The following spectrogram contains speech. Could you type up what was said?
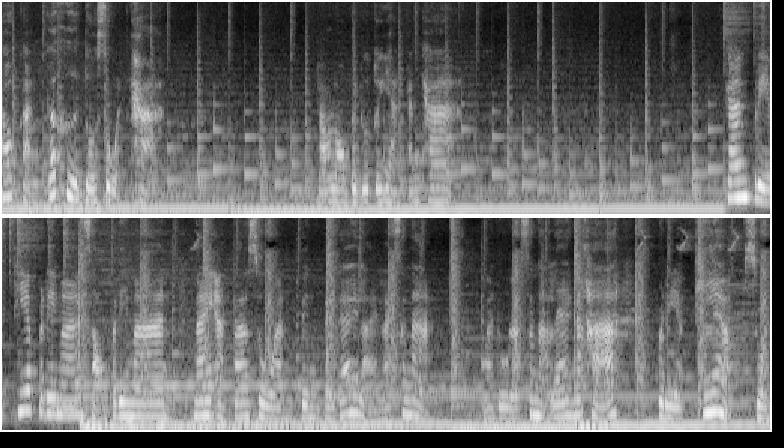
ท่า ๆกันก็คือตัวส่วนค่ะ เราลองไปดูตัวอย่างกันค่ะ การเปรียบเทียบปริมาณ 2 ปริมาณ ในอัตราส่วนเป็นไปได้หลายลักษณะ มาดูลักษณะแรกนะคะ เปรียบเทียบส่วน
